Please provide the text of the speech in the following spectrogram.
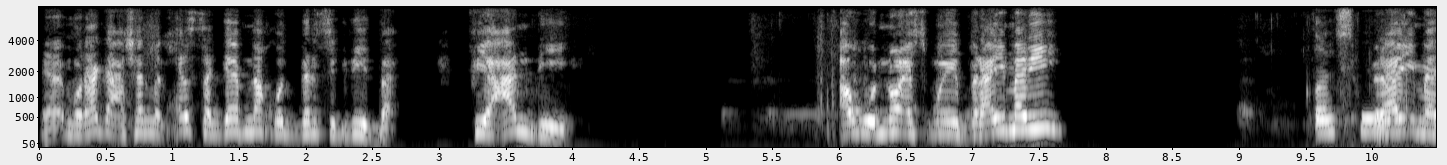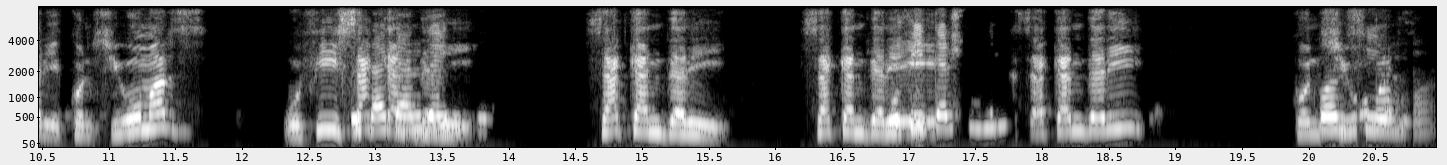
يعني مراجعة عشان من الحصة الجاية بناخد درس جديد بقى. في عندي أول نوع اسمه إيه؟ primary. primary consumers. وفي secondary. secondary secondary وفي tertiary secondary consumers consumer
